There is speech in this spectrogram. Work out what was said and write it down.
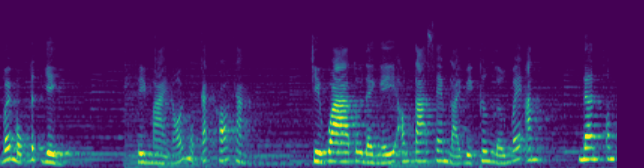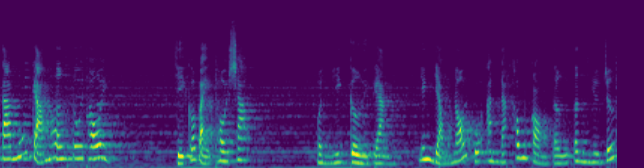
Với mục đích gì? thì Mai nói một cách khó khăn. Chiều qua tôi đề nghị ông ta xem lại việc thương lượng với anh, Nên ông ta muốn cảm ơn tôi thôi. Chỉ có vậy thôi sao? Huỳnh Nhiên cười gằn, Nhưng giọng nói của anh đã không còn tự tin như trước.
